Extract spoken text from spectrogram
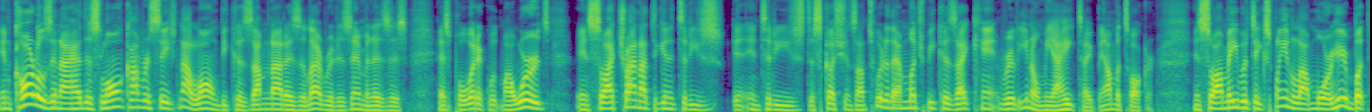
And Carlos and I had this long conversation, not long because I'm not as elaborate as him and as, as as poetic with my words, and so I try not to get into these into these discussions on Twitter that much because I can't really, you know me, I hate typing. I'm a talker, and so I'm able to explain a lot more here. But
